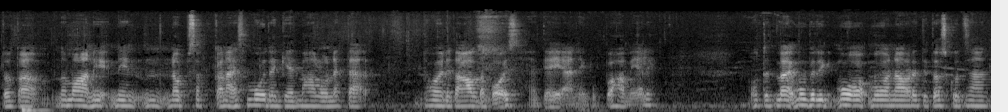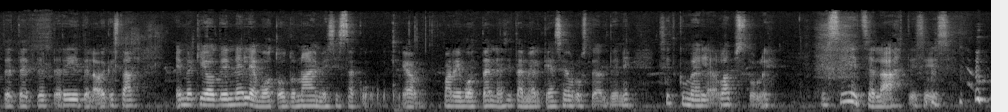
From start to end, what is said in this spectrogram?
tota, no mä oon niin, niin nopsakka näissä muutenkin, että mä haluan, että hoidetaan alta pois, että ei jää niinku paha mieli. Mutta mä, mun piti, mua, mua nauretti tuossa, kun sanoit, että, että, että riitellä oikeastaan. Emmekin oltiin neljä vuotta oltu naimisissa kun, ja pari vuotta ennen sitä melkein seurusteltiin, niin sitten kun meille lapsi tuli, niin siitä se lähti siis.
